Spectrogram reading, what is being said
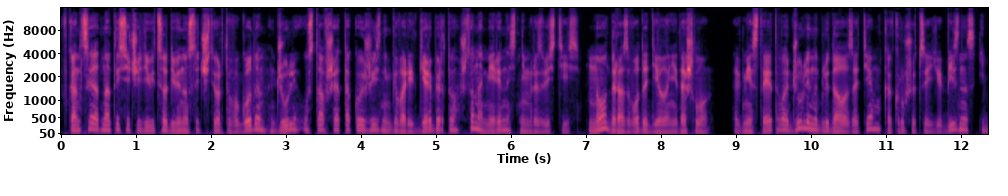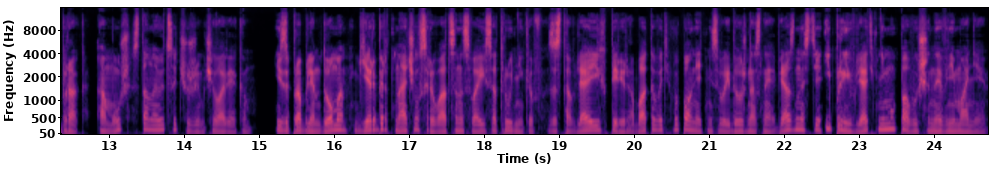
В конце 1994 года Джули, уставшая от такой жизни, говорит Герберту, что намерена с ним развестись. Но до развода дело не дошло. Вместо этого Джули наблюдала за тем, как рушится ее бизнес и брак, а муж становится чужим человеком. Из-за проблем дома Герберт начал срываться на своих сотрудников, заставляя их перерабатывать, выполнять не свои должностные обязанности и проявлять к нему повышенное внимание.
